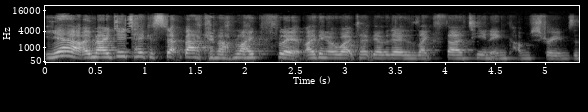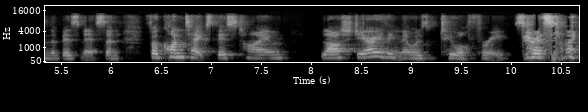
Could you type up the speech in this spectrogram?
yeah i mean i do take a step back and i'm like flip i think i worked out the other day there's like 13 income streams in the business and for context this time last year i think there was two or three so it's like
